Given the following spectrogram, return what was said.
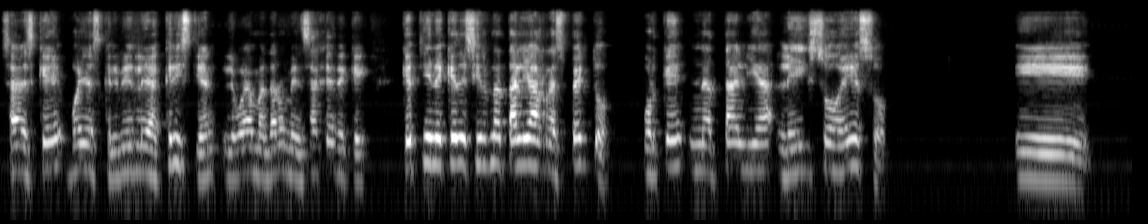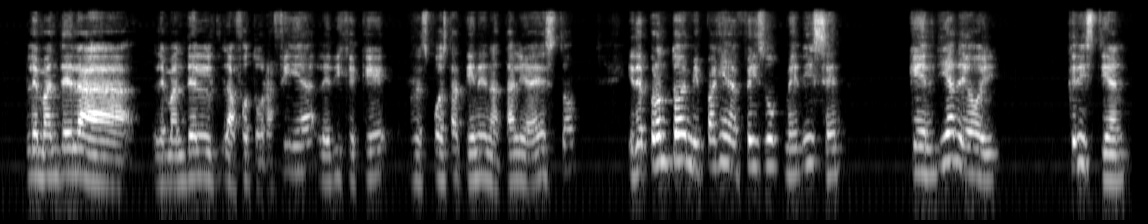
¿sabes qué? Voy a escribirle a Cristian, le voy a mandar un mensaje de que, ¿qué tiene que decir Natalia al respecto? ¿Por qué Natalia le hizo eso? Y le mandé la, le mandé la fotografía, le dije qué respuesta tiene Natalia a esto, y de pronto en mi página de Facebook me dicen que el día de hoy Cristian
